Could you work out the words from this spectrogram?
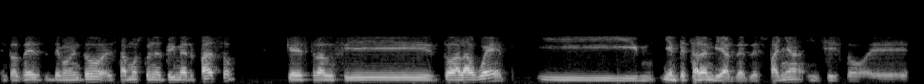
Entonces, de momento estamos con el primer paso, que es traducir toda la web y, empezar a enviar desde España, insisto, eh,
